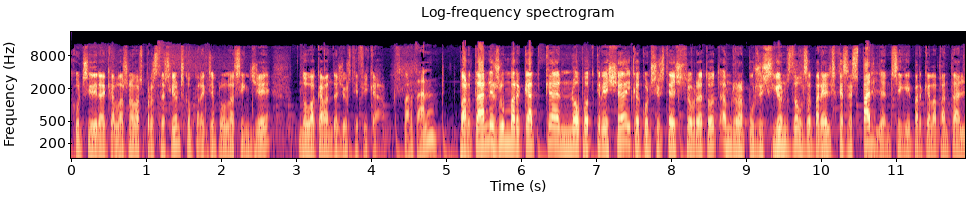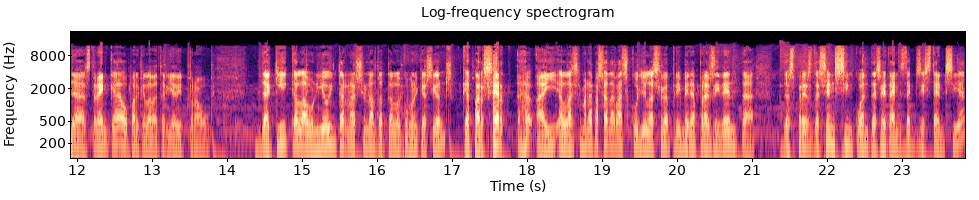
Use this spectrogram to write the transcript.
considera que les noves prestacions, com per exemple la 5G, no ho acaben de justificar. Per tant, Per tant, és un mercat que no pot créixer i que consisteix sobretot en reposicions dels aparells que s'espatllen, sigui perquè la pantalla es trenca o perquè la bateria ha dit prou. D'aquí que la Unió Internacional de Telecomunicacions, que per cert, eh, ahir, la setmana passada va escollir la seva primera presidenta després de 157 anys d'existència,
